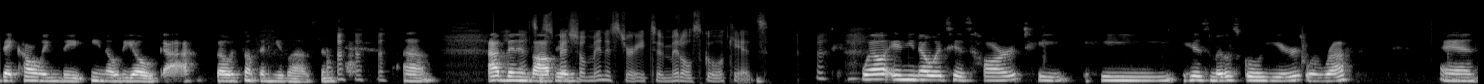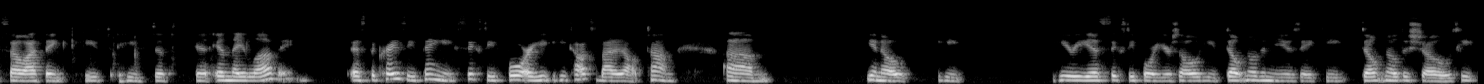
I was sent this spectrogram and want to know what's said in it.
they call him the, you know, the old guy. So it's something he loves. And um, I've been well, involved in special ministry to middle school kids. well, and you know, it's his heart. He, he, his middle school years were rough. And so I think he's, he's just, and they love him. It's the crazy thing. He's 64. He, he talks about it all the time. Um, you know, he here he is 64 years old he don't know the music he don't know the shows he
